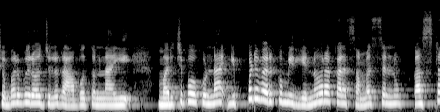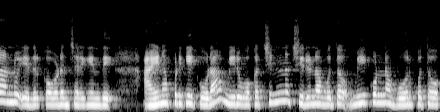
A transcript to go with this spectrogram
శుభ రోజులు రాబోతున్నాయి. మర్చిపోకుండా ఇప్పటి వరకు మీరు ఎన్నో రకాల సమస్యలను కష్టాలను ఎదుర్కోవడం జరిగింది. అయినప్పటికీ కూడా మీరు ఒక చిన్న చిరునవ్వుతో మీకున్న ఓర్పుతో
